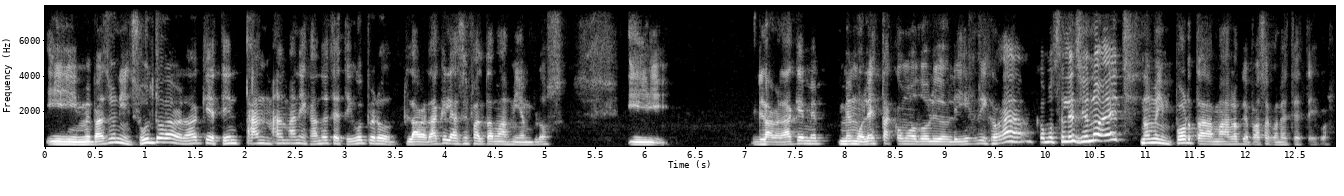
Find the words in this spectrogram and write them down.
Y me parece un insulto, la verdad, que estén tan mal manejando este stable, pero la verdad que le hace falta más miembros. Y la verdad que me, me molesta como WWE dijo, ah, como se lesionó Edge, no me importa más lo que pasa con este stable.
